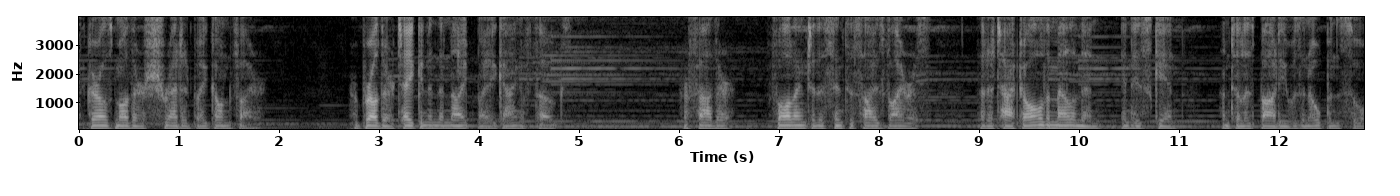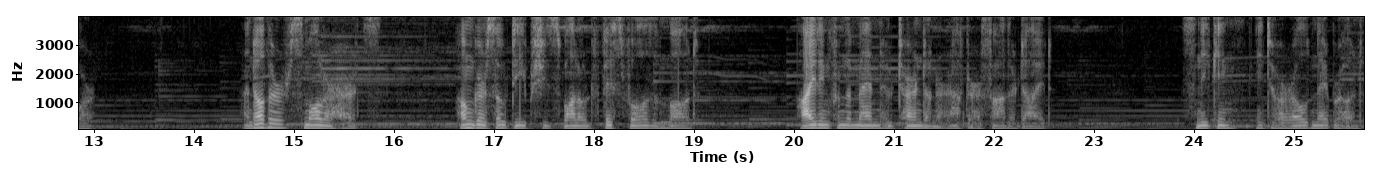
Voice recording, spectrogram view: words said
the girl's mother shredded by gunfire, her brother taken in the night by a gang of thugs, her father falling to the synthesized virus that attacked all the melanin in his skin until his body was an open sore. And other smaller hurts, hunger so deep she'd swallowed fistfuls of mud, hiding from the men who turned on her after her father died, sneaking into her old neighbourhood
